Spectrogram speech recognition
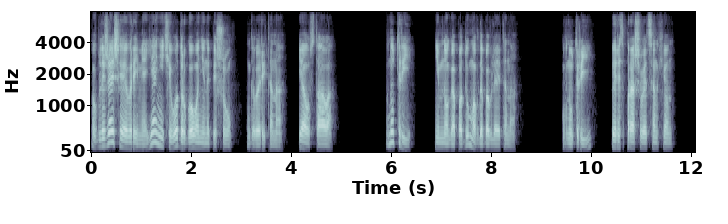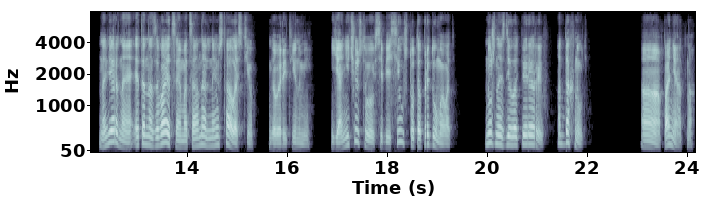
«В ближайшее время я ничего другого не напишу», – говорит она. «Я устала». «Внутри», – немного подумав, добавляет она. «Внутри?» – переспрашивает Санхён. «Наверное, это называется эмоциональной усталостью», – говорит Юнми. «Я не чувствую в себе сил что-то придумывать. Нужно сделать перерыв, отдохнуть». «А, понятно»,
